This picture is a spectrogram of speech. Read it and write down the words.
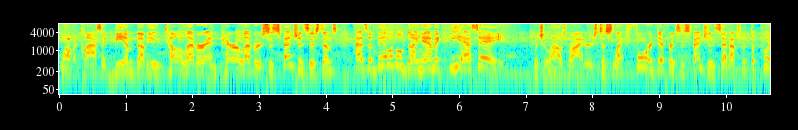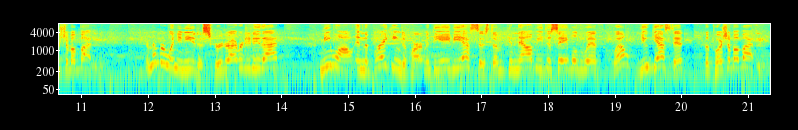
While the classic BMW telelever and paralever suspension systems has available dynamic ESA, which allows riders to select four different suspension setups with the push of a button. Remember when you needed a screwdriver to do that? Meanwhile, in the braking department, the ABS system can now be disabled with, well, you guessed it, the push of a button.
